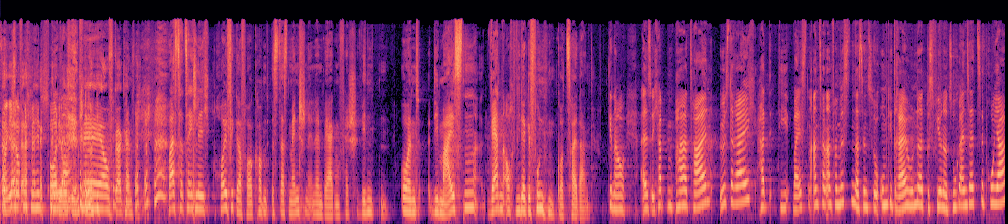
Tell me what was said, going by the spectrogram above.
Sagen, Ich laufe nicht mehr hin vor dir auf jeden Fall. Nee, auf gar keinen Fall. Was tatsächlich häufiger vorkommt, ist, dass Menschen in den Bergen verschwinden. Und die meisten werden auch wieder gefunden, Gott sei Dank. Genau. Also ich habe ein paar Zahlen. Österreich hat die meisten Anzahl an Vermissten. Das sind so um die 300 bis 400 Sucheinsätze pro Jahr.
